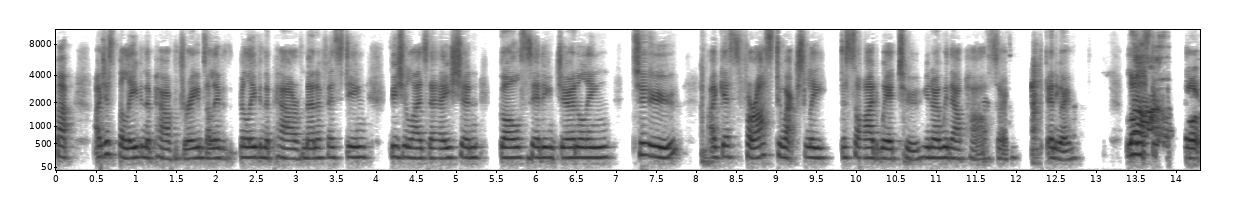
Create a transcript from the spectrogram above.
but I just believe in the power of dreams. I live, believe in the power of manifesting, visualization, goal setting, journaling, to, I guess, for us to actually decide where to, you know, with our path. So, anyway, long no,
